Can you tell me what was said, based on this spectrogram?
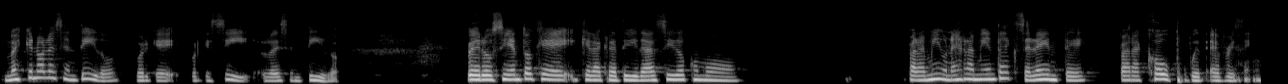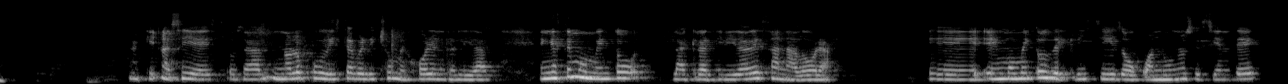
No es que no lo he sentido, porque, porque sí, lo he sentido. Pero siento que, que la creatividad ha sido como, para mí, una herramienta excelente para cope with everything. Así es, o sea, no lo pudiste haber dicho mejor en realidad. En este momento, la creatividad es sanadora. Eh, en momentos de crisis o cuando uno se siente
